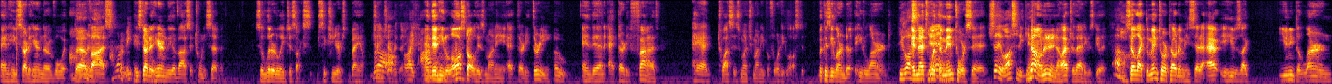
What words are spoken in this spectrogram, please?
And he started hearing the, avo- I the wanna- advice. I want to meet. He started people. hearing the advice at 27. So literally just like six years, bam, changed Bro, everything. Like, I And then he lost all his money at 33. Oh, and then at 35 had twice as much money before he lost it because he learned to, he learned he lost. and that's what the mentor said said he lost it again. no no no no after that he was good Oh. so like the mentor told him he said he was like you need to learn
